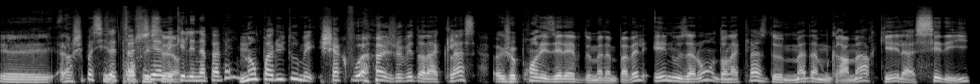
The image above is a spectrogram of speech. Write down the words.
Euh, alors, je sais pas si vous elle êtes fâché avec Elena Pavel? Non, pas du tout, mais chaque fois, je vais dans la classe, euh, je prends les élèves de Madame Pavel et nous allons dans la classe de Madame Grammar qui est la CDI,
